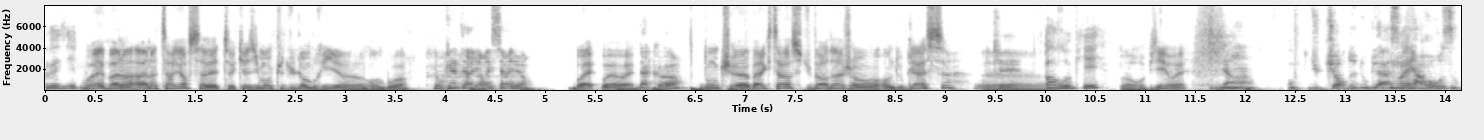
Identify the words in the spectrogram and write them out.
Vas-y. Ouais, bah à l'intérieur, ça va être quasiment que du lambris euh, en bois. Donc, intérieur, extérieur. Ouais, ouais, ouais. D'accord. Donc, euh, bah, extérieur, c'est du bardage en, en Douglas. Ok. Euh, Hors au pied. en robier, ouais. Bien. Donc, du cœur de Douglas, Ouais. bien rose. Ouais.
